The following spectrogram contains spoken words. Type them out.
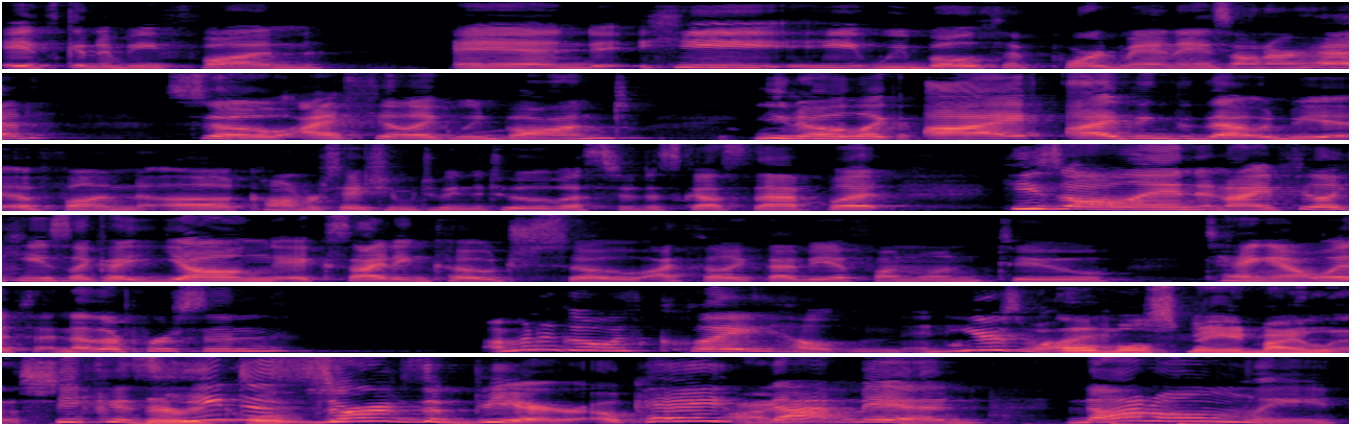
It's gonna be fun. And he he we both have poured mayonnaise on our head, so I feel like we'd bond. You know, like I I think that that would be a fun uh, conversation between the two of us to discuss that. But he's all in, and I feel like he's like a young, exciting coach. So I feel like that'd be a fun one to to hang out with. Another person, I'm gonna go with Clay Helton, and here's why. Almost made my list. because Very he close. deserves a beer. Okay, I that know. man not only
